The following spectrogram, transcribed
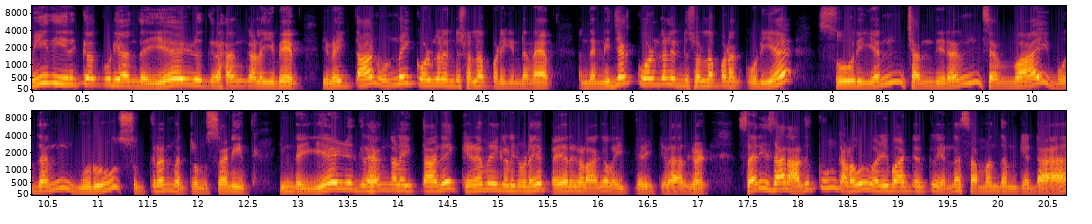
மீதி இருக்கக்கூடிய அந்த ஏழு கிரகங்களையுமே இவைத்தான் உண்மை கோள்கள் என்று சொல்லப்படுகின்றன. அந்த நிஜக்கோள்கள் என்று சொல்லப்படக்கூடிய சூரியன் சந்திரன் செவ்வாய் புதன் குரு சுக்ரன் மற்றும் சனி இந்த ஏழு கிரகங்களைத்தானே கிழமைகளினுடைய பெயர்களாக வைத்திருக்கிறார்கள். சரி சார் அதுக்கும் கடவுள் வழிபாட்டிற்கும் என்ன சம்பந்தம் கேட்டால்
